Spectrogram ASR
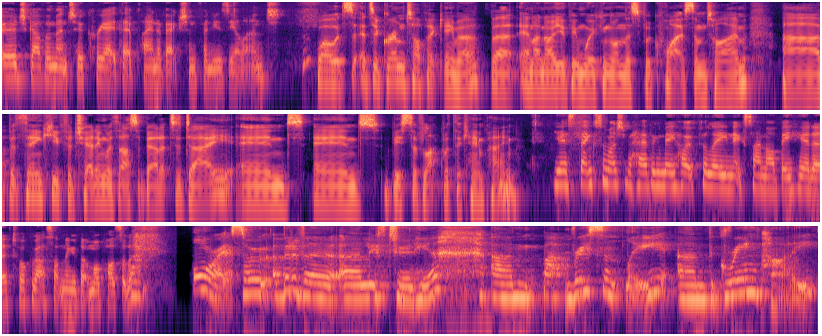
urge government to create that plan of action for New Zealand. Well, it's it's a grim topic, Emma, but and I know you've been working on this for quite some time. Uh, but thank you for chatting with us about it today, and and best of luck with the campaign. Yes, thanks so much for having me. Hopefully, next time I'll be here to talk about something a bit more positive. All right, so a bit of a, a left turn here. Um, but recently, um, the Green Party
